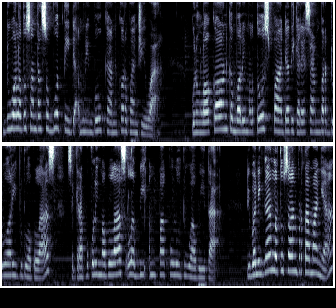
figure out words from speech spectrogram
dua letusan tersebut tidak menimbulkan korban jiwa. Gunung Lokon kembali meletus pada 3 Desember 2012 sekira pukul 15 lebih 42 Wita. Dibandingkan letusan pertamanya,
